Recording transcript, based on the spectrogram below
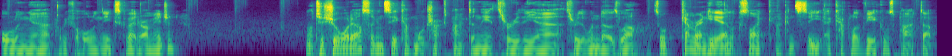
Hauling, uh, probably for hauling the excavator, I imagine. Not too sure what else. I can see a couple more trucks parked in there through the uh, through the window as well. So we'll come around here. Looks like I can see a couple of vehicles parked up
